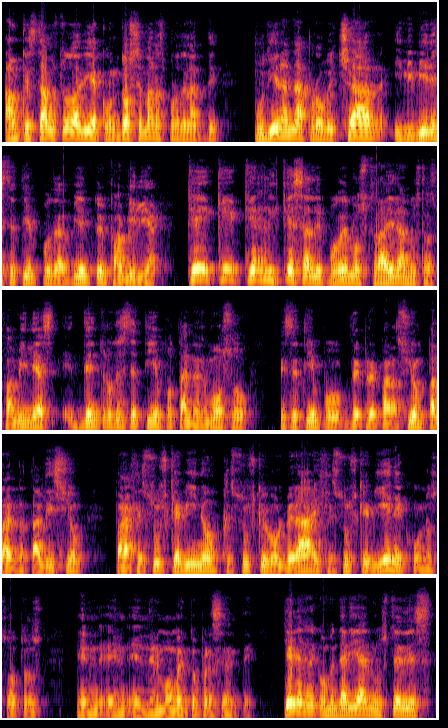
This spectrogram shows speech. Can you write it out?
aunque estamos todavía con dos semanas por delante, pudieran aprovechar y vivir este tiempo de Adviento en familia? ¿Qué, qué, qué riqueza le podemos traer a nuestras familias dentro de este tiempo tan hermoso, este tiempo de preparación para el natalicio, para Jesús que vino, Jesús que volverá y Jesús que viene con nosotros en, el momento presente? ¿Qué les recomendarían ustedes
